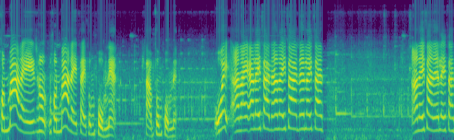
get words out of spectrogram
คนบ้าอะไร คนบ้าอะไรใส่ทรงผมเนี่ย สามทรงผมเนี่ย โอ้ยอะไรอะไรสันอะไรสันอะไรสัน อะไรสันอะไรสัน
